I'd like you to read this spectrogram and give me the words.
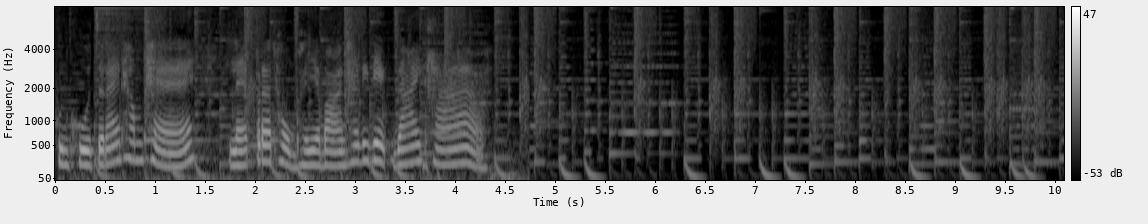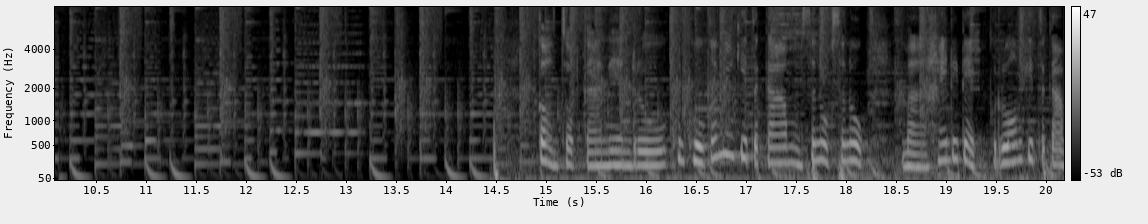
คุณครูจะได้ทำแผล และประถมพยาบาลให้เด็กๆได้ค่ะก่อนจบการเรียนรู้คุณครูก็มีกิจกรรมสนุกๆมาให้เด็กๆร่วมกิจกรรม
